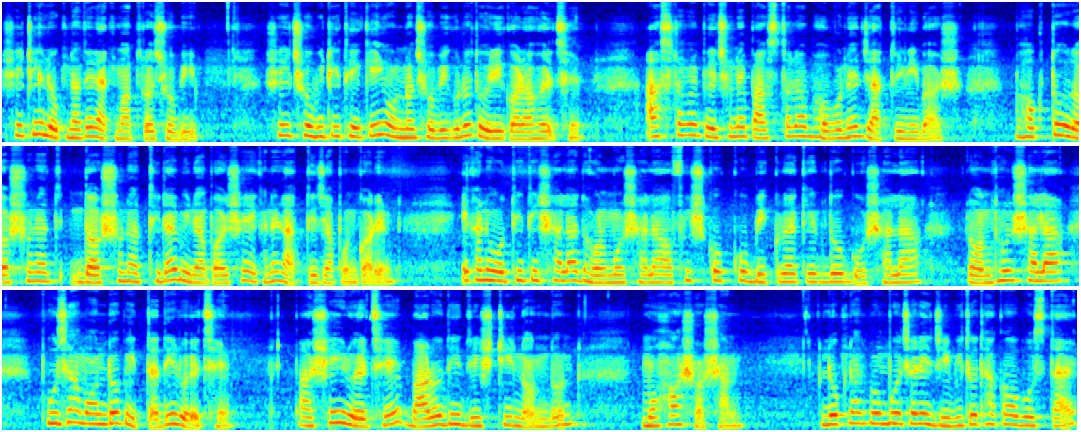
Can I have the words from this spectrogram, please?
সেটি লোকনাথের একমাত্র ছবি। সেই ছবিটি থেকেই অন্য ছবিগুলো তৈরি করা হয়েছে। আশ্রমের পেছনে পাঁচতলা ভবনে যাত্রীনিবাস ভক্ত ও দর্শনার্থী দর্শনার্থীরা বিনা পয়সায় এখানে রাত্রি যাপন করেন। এখানে অতিথিশালা, ধর্মশালা, অফিস কক্ষ, বিক্রয় কেন্দ্র, গোশালা, রন্ধনশালা, পূজা মণ্ডপ ইত্যাদি রয়েছে। পাশেই রয়েছে বারোদি দৃষ্টি নন্দন মহাশ্মশান। লোকনাথ ব্রহ্মচারী জীবিত থাকা অবস্থায়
